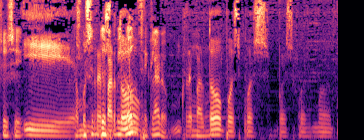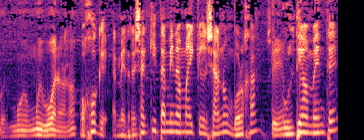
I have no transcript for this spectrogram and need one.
Sí, sí. y es Estamos un en reparto, 2011, claro. un reparto pues pues pues pues muy, pues muy, muy bueno, ¿no? Ojo que me traes aquí también a Michael Shannon, Borja. Sí. Últimamente,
